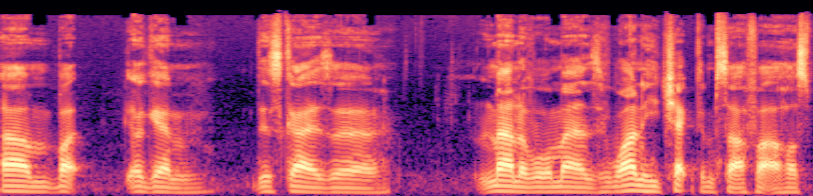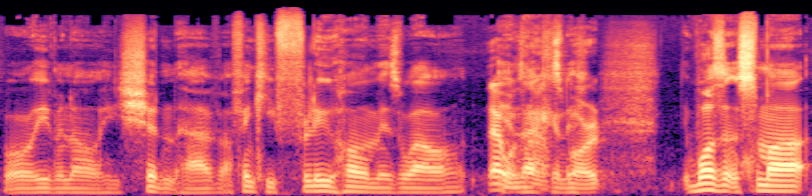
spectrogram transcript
um, But again, this guy's a man of all mans. One, he checked himself out of hospital even though he shouldn't have. I think he flew home as well. That was not smart. It wasn't smart.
